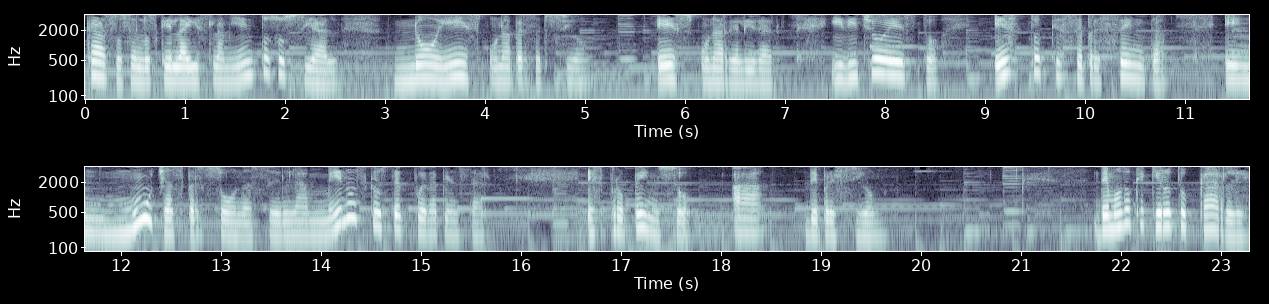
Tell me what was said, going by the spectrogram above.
casos en los que el aislamiento social no es una percepción, es una realidad. Y dicho esto, esto que se presenta en muchas personas, en la menos que usted pueda pensar, es propenso a depresión. De modo que quiero tocarle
